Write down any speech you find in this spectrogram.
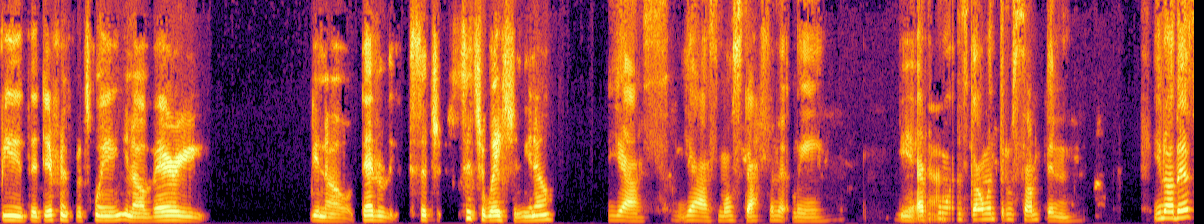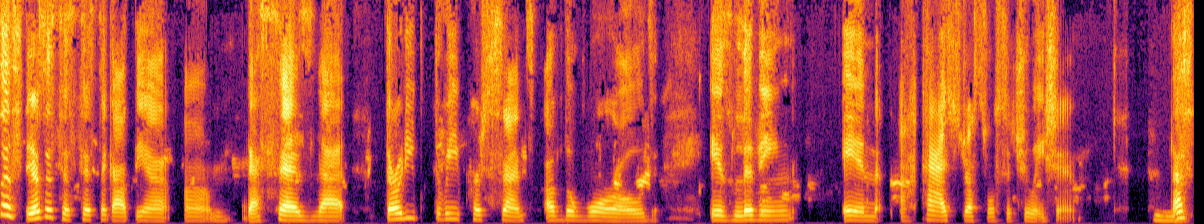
be the difference between you know very you know deadly situ- situation you know? Yes yes most definitely. Yeah. Everyone's going through something. You know there's a there's a statistic out there um that says that 33% of the world is living in a high stressful situation. Mm-hmm. That's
